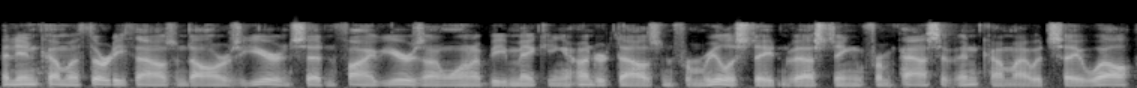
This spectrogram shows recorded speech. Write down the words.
an income of thirty thousand dollars a year and said in five years I want to be making a hundred thousand from real estate investing from passive income, I would say, well,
